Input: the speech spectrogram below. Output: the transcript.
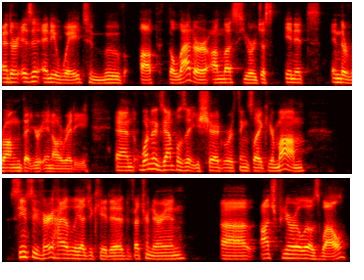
and there isn't any way to move up the ladder unless you're just in it in the rung that you're in already and one of the examples that you shared were things like your mom seems to be very highly educated veterinarian uh, entrepreneurial as well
